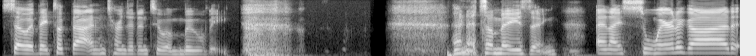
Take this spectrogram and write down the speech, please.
So they took that and turned it into a movie. and it's amazing. And I swear to God,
